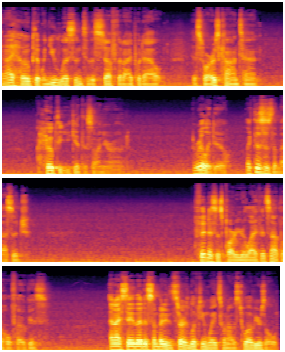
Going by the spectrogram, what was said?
And I hope that when you listen to the stuff that I put out as far as content, I hope that you get this on your own. I really do. Like, this is the message. Fitness is part of your life, it's not the whole focus. And I say that as somebody that started lifting weights when I was 12 years old,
